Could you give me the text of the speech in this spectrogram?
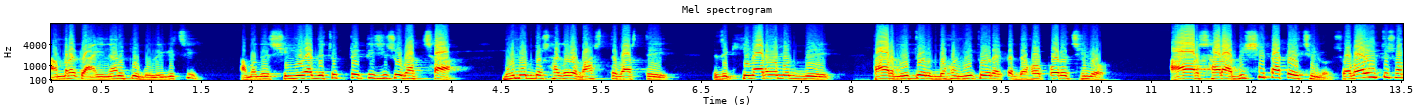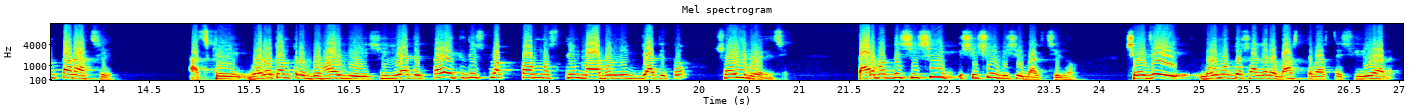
আমরা কি আইনালকে বলে গেছি? আমাদের সিরিয়া যে ছোট্ট একটি শিশু বাচ্চা ভূমধ্য সাগরে ভাসতে ভাসতে যে কিনারের মধ্যে তার মৃতের দেহ মৃতর একটা দেহ পড়ে ছিল আর সারা বিশ্বে তাকে ছিল। সবাই তো সন্তান আছে। আজকে গণতন্ত্র দোহাই দিয়ে সিরিয়াতে প্রায় তিরিশ লক্ষ মুসলিম মা বোন নির্যাতিত শহীদ হয়েছে। তার মধ্যে শিশু, শিশুর বেশিরভাগ ছিল। সে যে ভূমধ্য সাগরে বাঁচতে বাঁচতে সিরিয়ার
